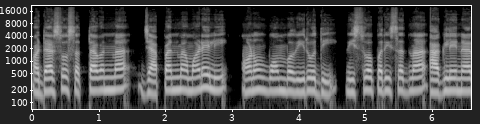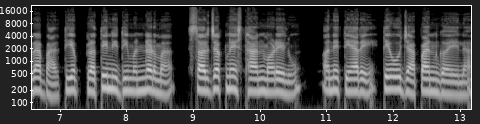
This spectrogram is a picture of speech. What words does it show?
અઢારસો સત્તાવનમાં જાપાનમાં મળેલી અણુ બોમ્બ વિરોધી વિશ્વ પરિષદમાં ભાગ લેનારા ભારતીય પ્રતિનિધિમંડળમાં સર્જકને સ્થાન મળેલું અને ત્યારે તેઓ જાપાન ગયેલા.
